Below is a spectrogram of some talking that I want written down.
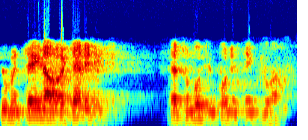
To maintain our identity, that's the most important thing to us.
